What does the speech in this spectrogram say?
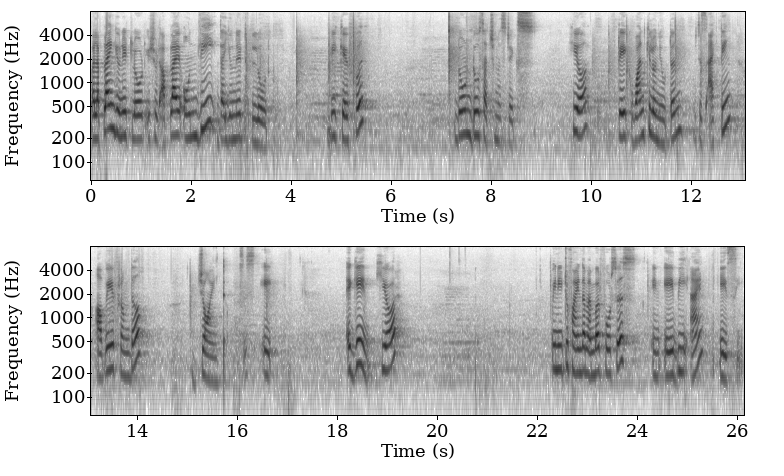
While applying unit load, you should apply only the unit load. Be careful, don't do such mistakes. Here, take 1 kilonewton which is acting away from the joint. This is A. Again here we need to find the member forces in AB and AC.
